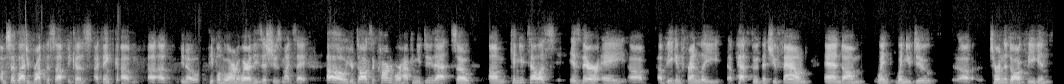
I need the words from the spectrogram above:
I'm so glad you brought this up because i think um, uh, uh, you know people who aren't aware of these issues might say oh your dog's a carnivore. How can you do that? So um, can you tell us is there a uh, a vegan friendly uh, pet food that you found? And um, when when you do uh, turn the dog vegan,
